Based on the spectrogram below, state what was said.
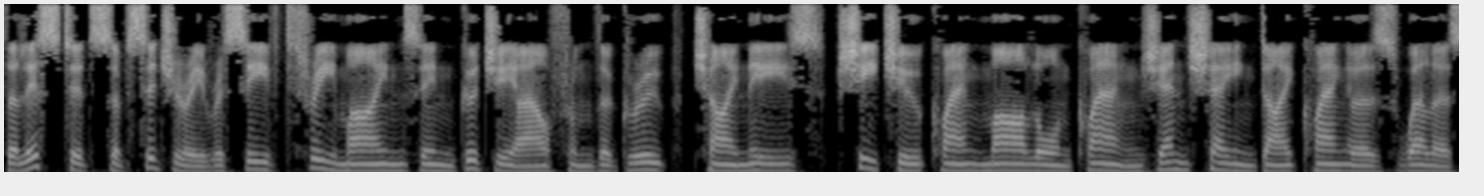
The listed subsidiary received three mines in Gujiao from the group Chinese, Shichu Quang Ma Quang Zhen Sheing Dai Quang as well as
